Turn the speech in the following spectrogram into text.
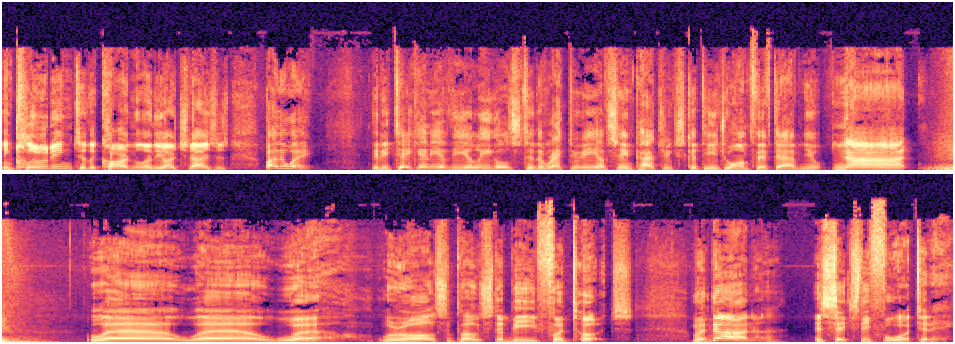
including to the cardinal and the archdiocese. By the way, did he take any of the illegals to the rectory of St. Patrick's Cathedral on Fifth Avenue? Not. Well, well, well. We're all supposed to be for toots. Madonna is 64 today.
